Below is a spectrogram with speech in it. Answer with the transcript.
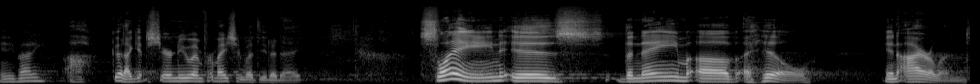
Anybody? Ah, Good, I get to share new information with you today. Slane is the name of a hill in Ireland.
